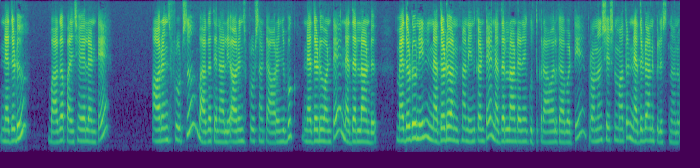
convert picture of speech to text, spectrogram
మెదడు బాగా పనిచేయాలంటే ఆరెంజ్ ఫ్రూట్స్ బాగా తినాలి. ఆరెంజ్ ఫ్రూట్స్ అంటే ఆరెంజ్ బుక్ నెదడు అంటే నెదర్లాండ్. మెదడుని నెదడు అంటున్నాను. ఎందుకంటే నెదర్లాండ్ అనే గుర్తుకు రావాలి కాబట్టి ప్రొనౌన్సియేషన్ మాత్రం నెదడు అని పిలుస్తున్నాను.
